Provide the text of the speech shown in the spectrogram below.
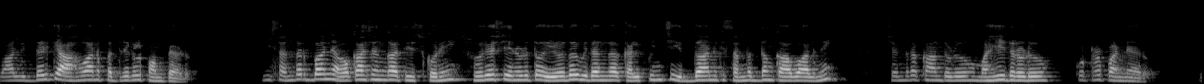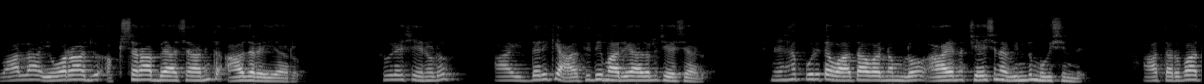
వాళ్ళిద్దరికీ ఆహ్వాన పత్రికలు పంపాడు. ఈ సందర్భాన్ని అవకాశంగా తీసుకొని సూర్యసేనుడితో ఏదో విధంగా కల్పించి యుద్ధానికి సన్నద్ధం కావాలని చంద్రకాంతుడు మహీధరుడు కుట్ర పన్నారు. వాళ్ళ యువరాజు అక్షరాభ్యాసానికి హాజరయ్యారు. సూర్యసేనుడు ఆ ఇద్దరికి అతిథి మర్యాదలు చేశాడు. స్నేహపూరిత వాతావరణంలో ఆయన చేసిన విందు ముగిసింది. ఆ తర్వాత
